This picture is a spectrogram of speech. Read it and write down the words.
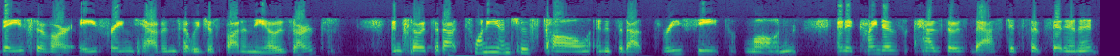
base of our A-frame cabins that we just bought in the Ozarks. And so it's about 20 inches tall and it's about three feet long. And it kind of has those baskets that fit in it.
